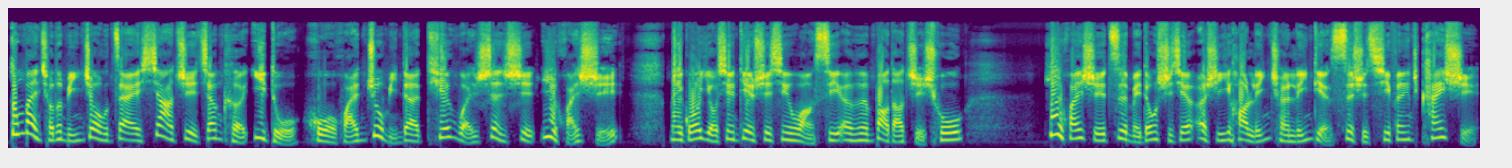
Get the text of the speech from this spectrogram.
东半球的民众在夏至将可一睹火环著名的天文盛世日环食。美国有线电视新闻网 CNN 报道指出。日环食自美东时间二十一号凌晨零点四十七分开始，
